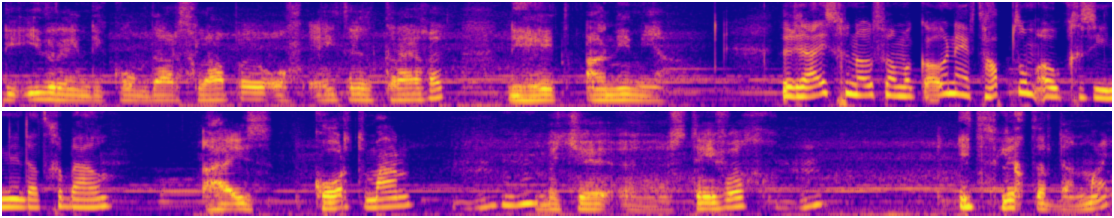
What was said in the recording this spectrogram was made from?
die iedereen die komt daar slapen of eten krijgen, die heet Anemia. De reisgenoot van Mekonen heeft Haptom ook gezien in dat gebouw. Hij is kort man, een beetje eh, stevig, iets lichter dan mij.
